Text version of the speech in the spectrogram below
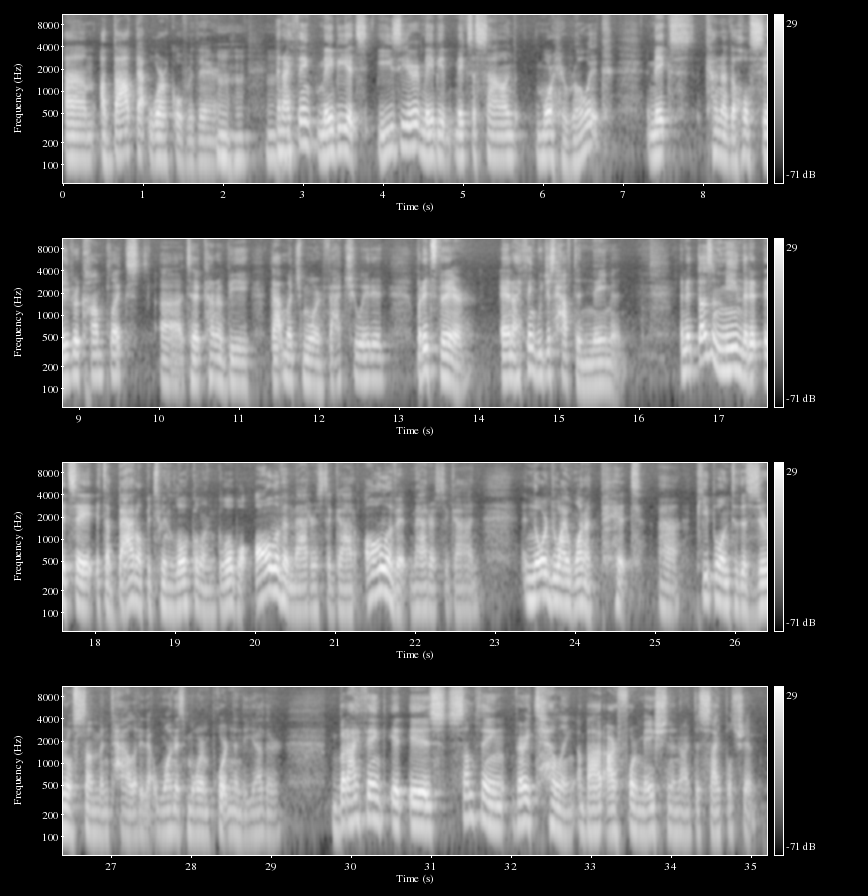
um, about that work over there. Mm-hmm, mm-hmm. And I think maybe it's easier, maybe it makes us sound more heroic, it makes kind of the whole savior complex uh, to kind of be that much more infatuated, but it's there. And I think we just have to name it. And it doesn't mean that it, it's, a, it's a battle between local and global. All of it matters to God. All of it matters to God. Nor do I want to pit uh, people into the zero sum mentality that one is more important than the other. But I think it is something very telling about our formation and our discipleship.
